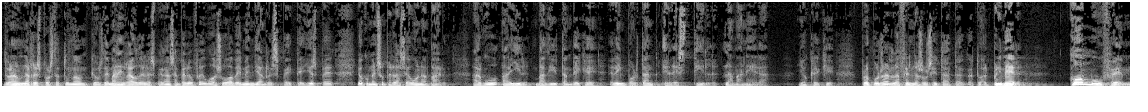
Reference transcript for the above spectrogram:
donar una resposta a tothom que us demani raó de l'esperança, però feu-ho suavement i en respecte. Jo, esper, jo començo per la segona part. Algú ahir va dir també que era important l'estil, la manera. Jo crec que proposar la fe en la societat actual. Primer, com ho fem?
